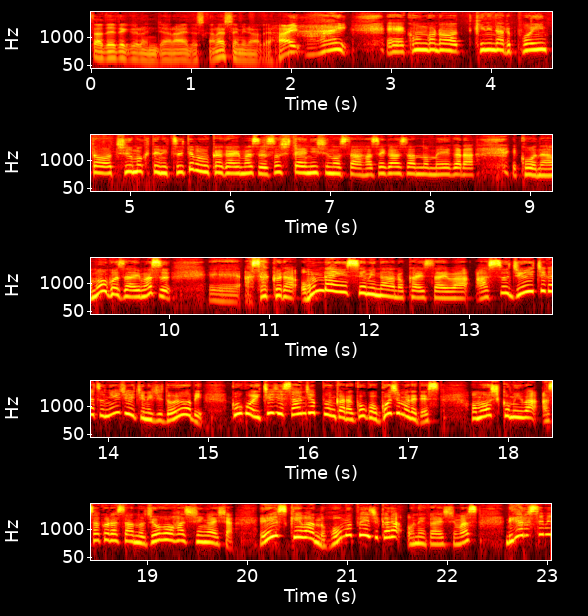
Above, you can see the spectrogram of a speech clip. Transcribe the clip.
日出てくるんじゃないですかね、セミナーで。はい。はい。えー、今後の気になるポイント、注目点についても伺います。そして、西野さん、長谷川さんの銘柄、コーナーもございます。えー、朝倉オンラインセミナーの開催は、明日11月21日土曜日、午後1時30分から午後5時までです。お申し込みは、朝倉さんの情報発信会社、ASK1 のホームページからお願いします。リアルセミ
